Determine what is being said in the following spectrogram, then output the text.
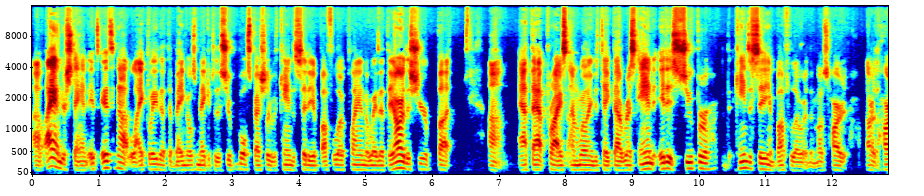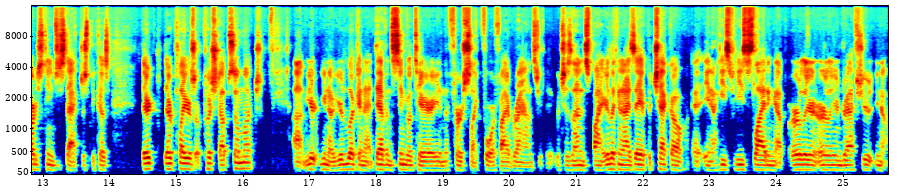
Uh, I understand it's it's not likely that the Bengals make it to the Super Bowl, especially with Kansas City and Buffalo playing the way that they are this year. But um, at that price, I'm willing to take that risk. And it is super. Kansas City and Buffalo are the most hard are the hardest teams to stack just because their their players are pushed up so much. Um, you're you know you're looking at Devin Singletary in the first like four or five rounds, which is uninspiring. You're looking at Isaiah Pacheco. Uh, you know he's he's sliding up earlier and earlier in drafts. You're you know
